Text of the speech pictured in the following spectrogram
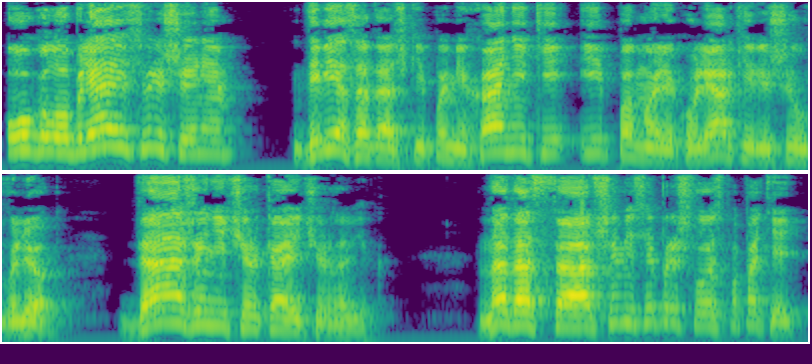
Углубляюсь в решение. Две задачки по механике и по молекулярке решил в лед, даже не черкая черновик. Над оставшимися пришлось попотеть.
